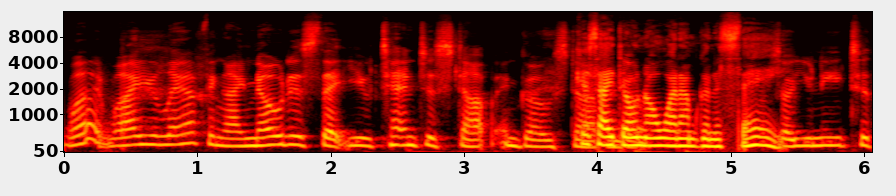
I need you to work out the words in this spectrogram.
What? Why are you laughing? I notice that you tend to stop and go, stop. Because I don't go. know what I'm going to say. So you need to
